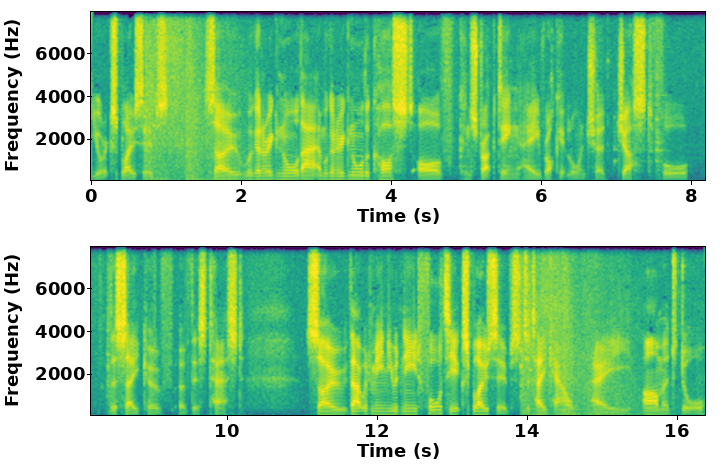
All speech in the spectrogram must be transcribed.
your explosives. So we're going to ignore that and we're going to ignore the cost of constructing a rocket launcher just for the sake of, of this test. So that would mean you would need 40 explosives to take out a armoured door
